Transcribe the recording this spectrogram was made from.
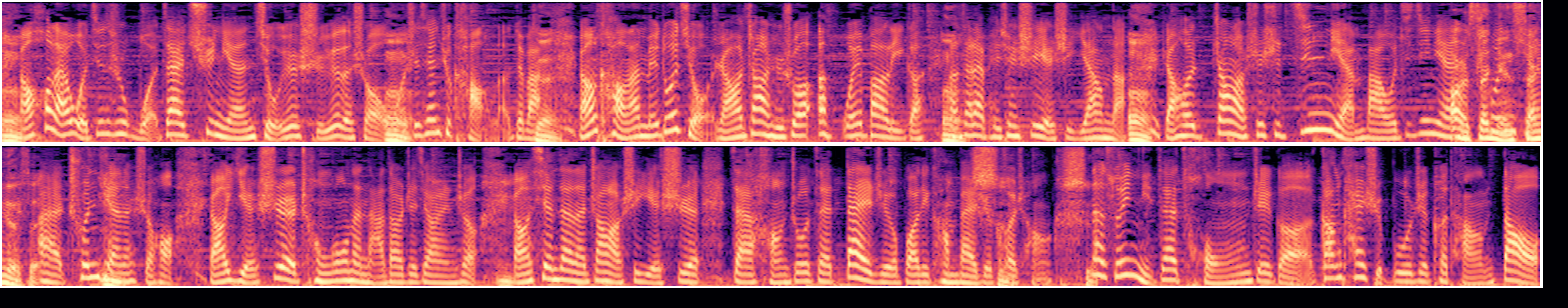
嗯然后后来我记得是我在去年九月、十月的时候，嗯我是先去考了，对吧？对然后考完没多久，然后张老师说，嗯，我也报了一个，然后咱俩培训师也是一样的。嗯然后张老师是今年吧，我记今年二三年春天3月份哎，春天的时候，然后也是成功的拿到这教练证。嗯然后现在呢，张老师也是在杭州在带这个 Body Combat 这是课程。那所以你在从这个刚开始步入这课堂到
